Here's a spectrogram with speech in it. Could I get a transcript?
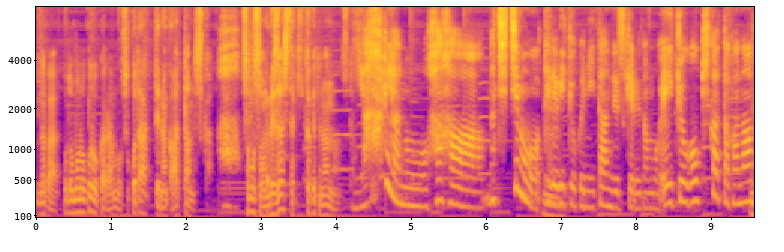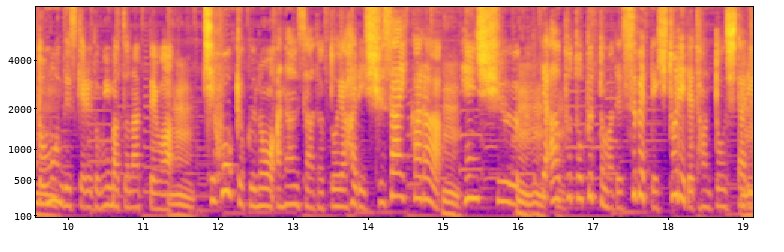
なんか子供の頃からもうそこだってなんかあったんですか？はあそもそも目指したきっかけって何なんですか？やはりあの、母、まあ、父もテレビ局にいたんですけれども、影響が大きかったかなと思うんですけれども、今となっては、うん。地方局のアナウンサーだと、やはり取材からうん。編集、うんうんうんで、アウトプットまで全て一人で担当したり。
